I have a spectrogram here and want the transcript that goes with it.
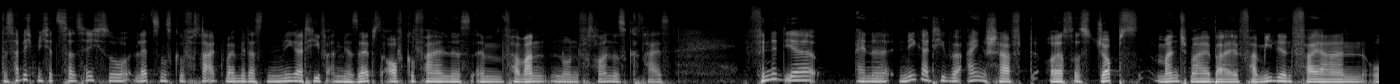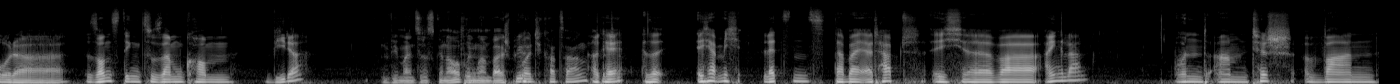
das habe ich mich jetzt tatsächlich so letztens gefragt, weil mir das negativ an mir selbst aufgefallen ist im Verwandten- und Freundeskreis. Findet ihr eine negative Eigenschaft eures Jobs manchmal bei Familienfeiern oder sonstigen Zusammenkommen wieder? Wie meinst du das genau? Bring mal ein Beispiel. Wollte ich gerade sagen. Okay, bitte. also ich habe mich letztens dabei ertappt. Ich äh, war eingeladen und am Tisch waren,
